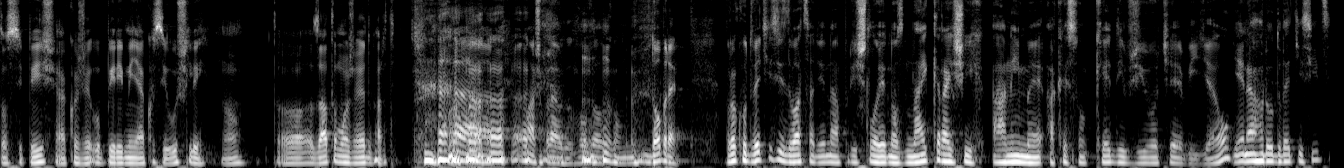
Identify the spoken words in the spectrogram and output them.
To si píš, akože upíri mi ako si ušli. No. To, za to môže Edward. Máš pravdu, vo veľkom. Dobre, v roku 2021 prišlo jedno z najkrajších anime, aké som kedy v živote videl. Je náhodou 2001?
